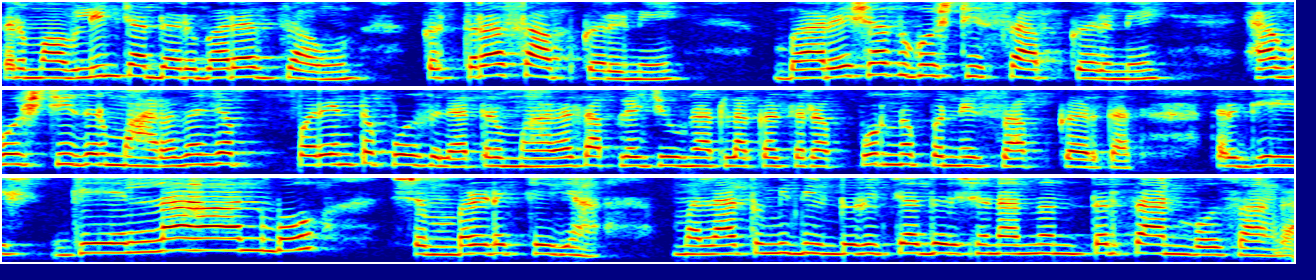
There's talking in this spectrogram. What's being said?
तर माऊलींच्या दरबारात जाऊन कचरा साफ करणे बारेशाच गोष्टी साफ करणे ह्या गोष्टी जर महाराजांच्या पर्यंत पोचल्या तर महाराज आपल्या जीवनातला कचरा पूर्णपणे साफ करतात. तर घे घ्यायला हा अनुभव शंभर टक्के घ्या. मला तुम्ही दिंडोरीच्या दर्शनानंतरचा अनुभव सांगा.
